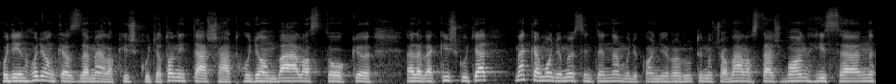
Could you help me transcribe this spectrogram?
hogy én hogyan kezdem el a kiskutya tanítását, hogyan választok eleve kiskutyát. Meg kell mondjam őszintén, nem vagyok annyira rutinos a választásban, hiszen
